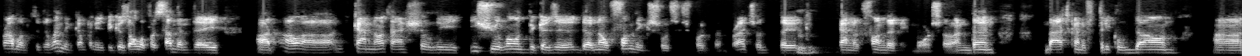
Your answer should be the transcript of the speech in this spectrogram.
problems to the lending companies because all of a sudden they are, uh, cannot actually issue loans because uh, there are no funding sources for them, right? So they mm-hmm. cannot fund anymore. So, and then that kind of trickled down uh,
